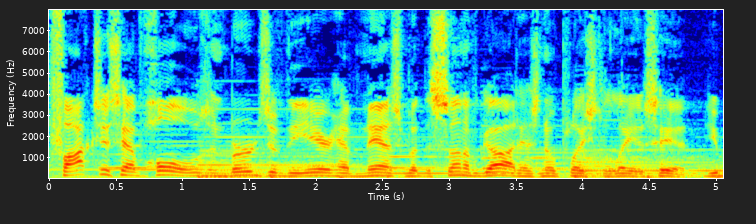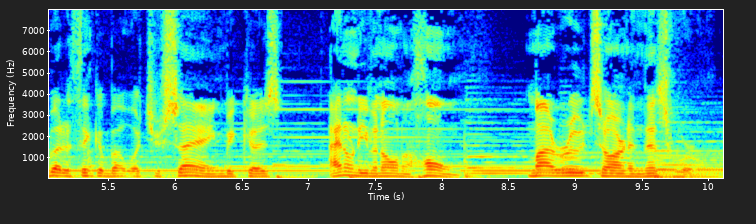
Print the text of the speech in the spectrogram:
Foxes have holes and birds of the air have nests, but the Son of God has no place to lay his head. You better think about what you're saying because I don't even own a home. My roots aren't in this world.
